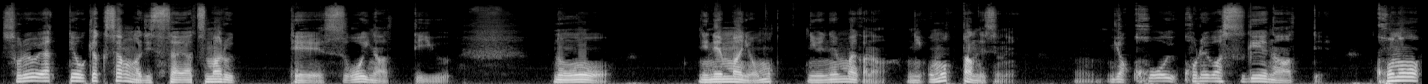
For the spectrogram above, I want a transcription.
それをやってお客さんが実際集まるってすごいなっていうのを、2年前に思っ、2年前かな？に思ったんですよね。うん、いや、こういう、これはすげえなって。この、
